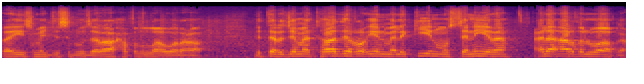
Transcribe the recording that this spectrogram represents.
رئيس مجلس الوزراء حفظ الله ورعاه. لترجمة هذه الرؤية الملكية المستنيرة على أرض الواقع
